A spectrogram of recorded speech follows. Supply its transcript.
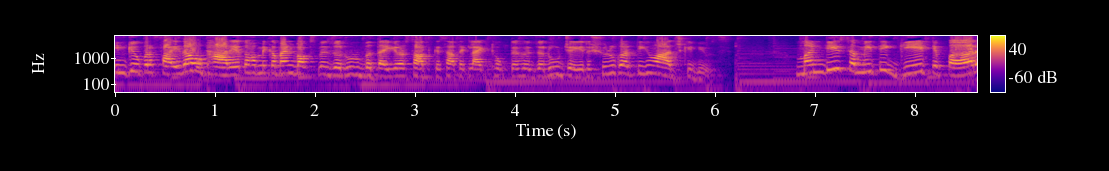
इनके ऊपर फ़ायदा उठा रहे हैं तो हमें कमेंट बॉक्स में ज़रूर बताइए और साथ के साथ एक लाइक ठोकते हुए ज़रूर जाइए। तो शुरू करती हूँ आज की न्यूज़। मंडी समिति गेट पर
